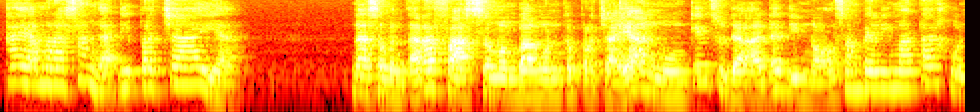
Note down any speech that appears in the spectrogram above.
kayak merasa nggak dipercaya. Nah, sementara fase membangun kepercayaan mungkin sudah ada di 0 sampai 5 tahun.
